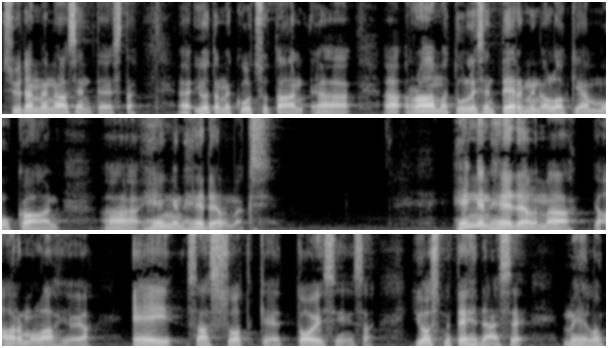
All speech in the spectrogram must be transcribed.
sydämen asenteesta, joita me kutsutaan raamatullisen terminologian mukaan hengen hedelmäksi. Hengen hedelmää ja armolahjoja ei saa sotkea toisiinsa. Jos me tehdään se, meillä on,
